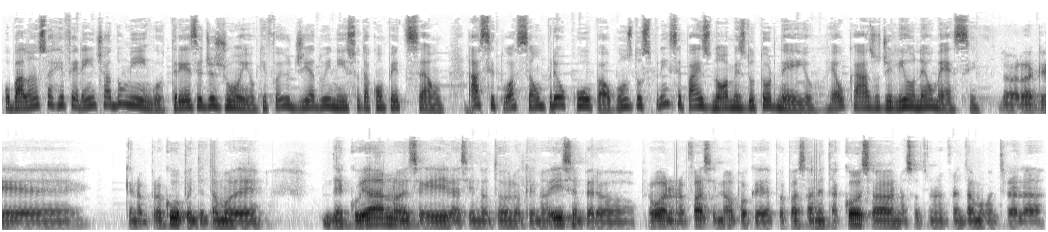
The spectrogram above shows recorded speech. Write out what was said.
O balanço é referente a domingo, 13 de junho, que foi o dia do início da competição. A situação preocupa alguns dos principais nomes do torneio. É o caso de Lionel Messi. La verdad que, que nos preocupa. Intentamos de de cuidarnos, de seguir haciendo todo lo que nos dicen, pero, pero bueno, no es fácil, ¿no? Porque después pasan estas cosas, nosotros nos enfrentamos contra las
